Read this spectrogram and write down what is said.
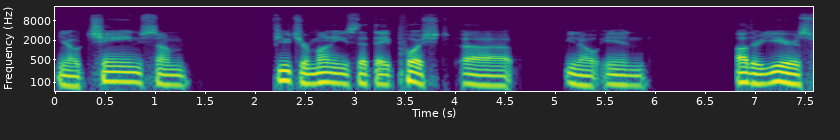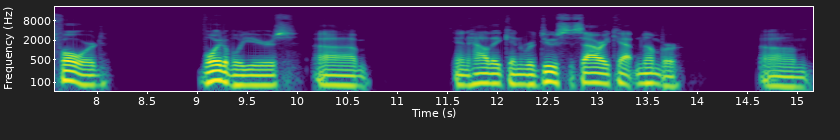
you know, change some future monies that they pushed, uh, you know, in other years forward, voidable years, um, and how they can reduce the salary cap number um,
